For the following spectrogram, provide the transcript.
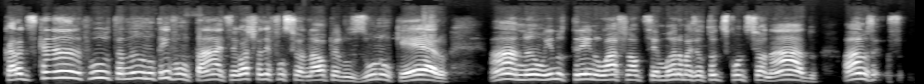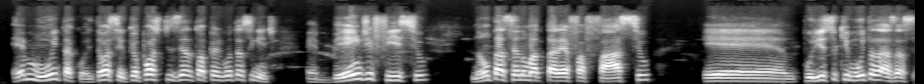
O cara diz, cara, puta, não, não tem vontade. Esse negócio de fazer funcional pelo Zoom, não quero. Ah, não, ir no treino lá final de semana, mas eu estou descondicionado. Ah, não sei. É muita coisa. Então, assim, o que eu posso dizer na tua pergunta é o seguinte: é bem difícil, não está sendo uma tarefa fácil, é, por isso que muitas,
